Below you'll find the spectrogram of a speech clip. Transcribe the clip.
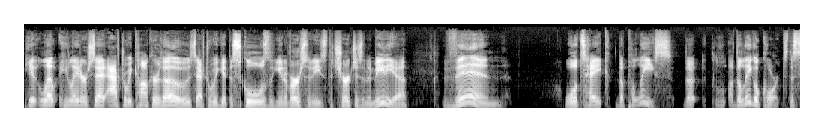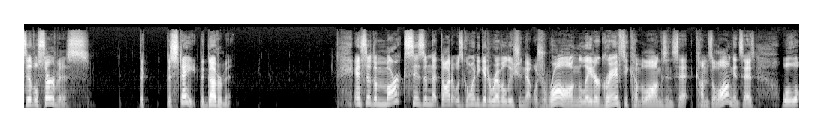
He, le- he later said, after we conquer those, after we get the schools, the universities, the churches, and the media, then we'll take the police, the, the legal courts, the civil service, the, the state, the government. And so the Marxism that thought it was going to get a revolution that was wrong, later Gramsci come along and sa- comes along and says, well,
